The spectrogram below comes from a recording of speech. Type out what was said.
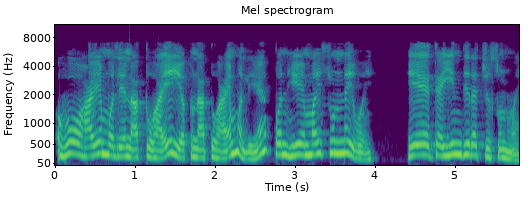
हो आहे मले नातू आहे एक नातू आहे मले पण हे मै सून नाही वय हे त्या इंदिराची सून वय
